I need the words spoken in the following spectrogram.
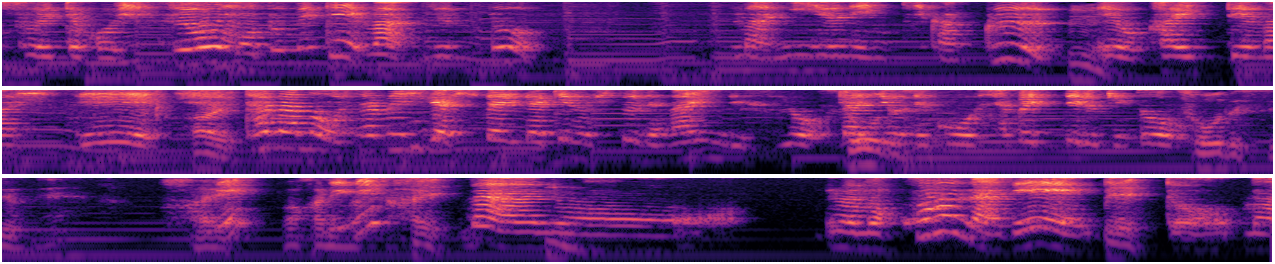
そういったこう質を求めて、まあ、ずっと、まあ、20年近くうん絵を描いてまして、はい。ただのおしゃべりがしたいだけの人じゃないんですよラジオでこう喋ってるけどそうですよね。はいね。わかりました。はい。まああのー今もうコロナでちょっと、まあ、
